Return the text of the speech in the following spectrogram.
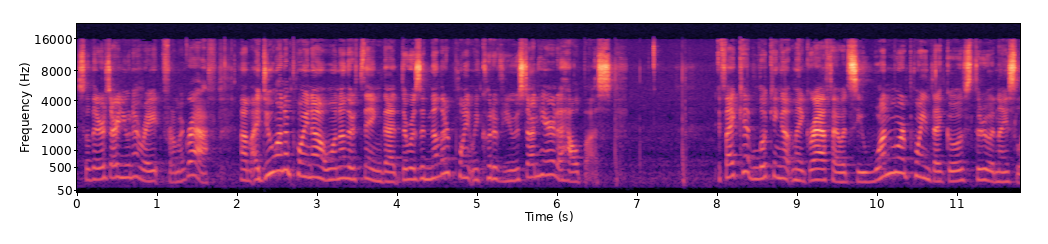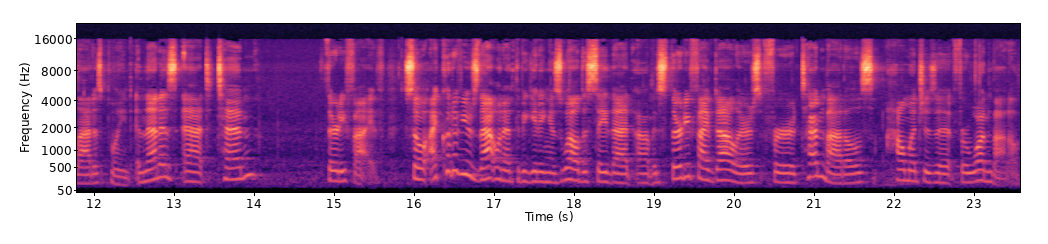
so there's our unit rate from a graph. Um, I do want to point out one other thing, that there was another point we could have used on here to help us. If I kept looking up my graph, I would see one more point that goes through a nice lattice point, and that is at 1035. So I could have used that one at the beginning as well to say that um, it's $35 for 10 bottles. How much is it for one bottle?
